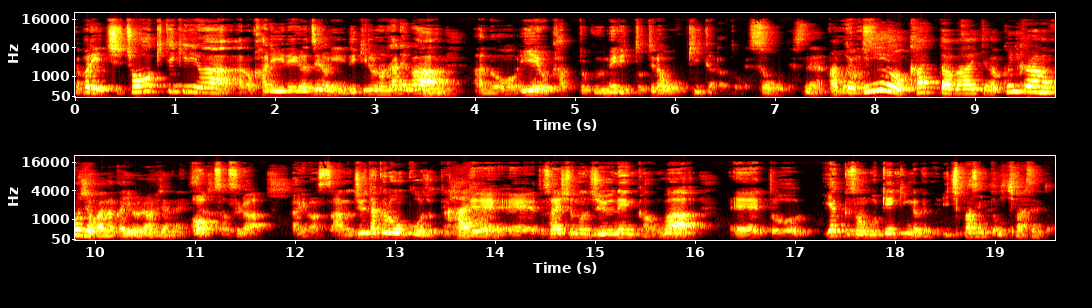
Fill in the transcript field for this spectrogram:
やっぱり長期的には、あの、借り入れがゼロにできるのであれば、うんあの、家を買っとくメリットっていうのは大きいかなと。そうですね。あと、家を買った場合っていうのは国からの補助がなんかいろいろあるじゃないですあ、か。さすが、あります。あの、住宅ローン控除って言って、はいはいえっ、と、最初の10年間は、えっ、と、約その物件金額の1% 1%。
